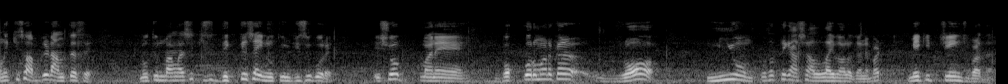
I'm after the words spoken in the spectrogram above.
অনেক কিছু আপগ্রেড আনতেছে। নতুন বাংলাদেশে কিছু দেখতে চাই, নতুন কিছু করে। এসব মানে বক্কর মার্কার র নিয়ম কোথা থেকে আসে আল্লাহ ভালো জানে but make it change brother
